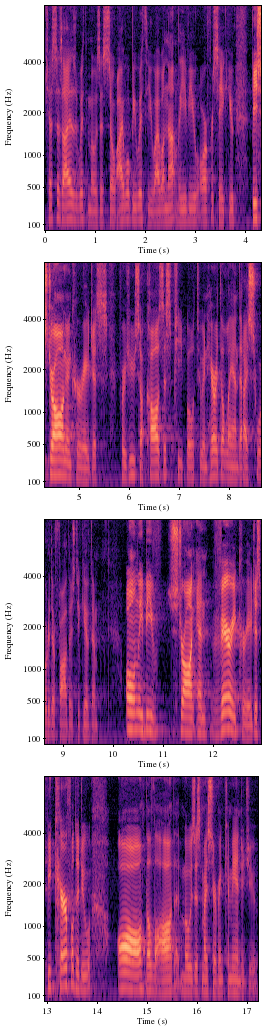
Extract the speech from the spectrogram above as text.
Just as I was with Moses, so I will be with you. I will not leave you or forsake you. Be strong and courageous for you shall cause this people to inherit the land that I swore to their fathers to give them. Only be strong and very courageous. Be careful to do all the law that Moses, my servant, commanded you.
